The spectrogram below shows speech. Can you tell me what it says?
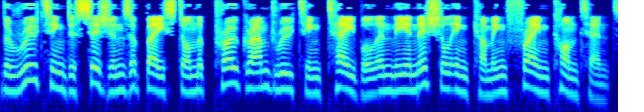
The routing decisions are based on the programmed routing table and the initial incoming frame contents.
